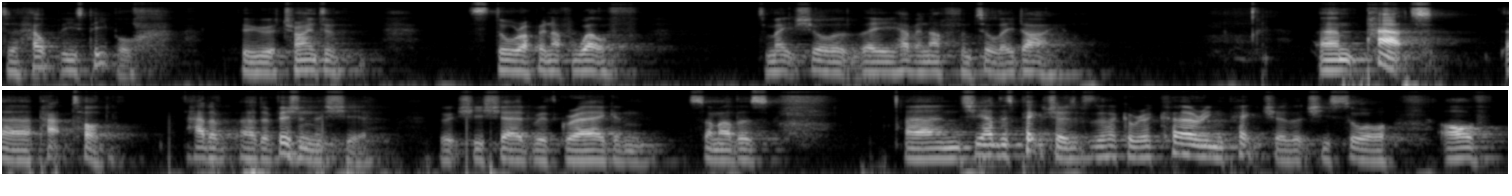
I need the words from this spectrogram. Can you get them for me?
to help these people who are trying to store up enough wealth to make sure that they have enough until they die. Um, Pat, uh, Pat Todd, had a, had a vision this year, which she shared with Greg and some others. And she had this picture, it was like a recurring picture that she saw of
